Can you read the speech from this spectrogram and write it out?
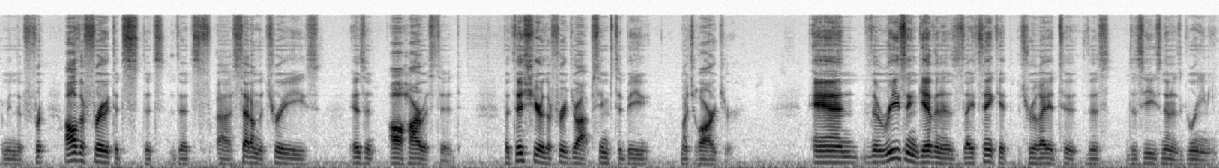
I mean, the fr- all the fruit that's that's that's uh, set on the trees isn't all harvested, but this year the fruit drop seems to be much larger. And the reason given is they think it's related to this disease known as greening.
